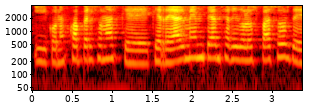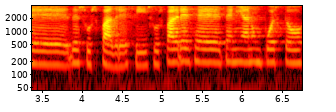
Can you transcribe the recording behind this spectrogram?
y conozco a personas que, realmente han seguido los pasos de, sus padres. y sus padres eh, tenían un puesto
